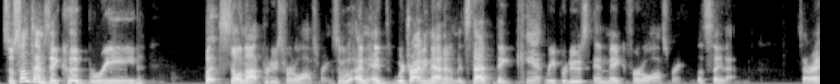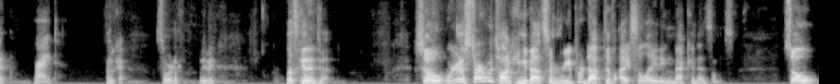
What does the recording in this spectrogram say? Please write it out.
So sometimes they could breed, but still not produce fertile offspring. So and, and we're driving that home. It's that they can't reproduce and make fertile offspring. Let's say that. Is that right? Right. Okay. Sort of, maybe. Let's get into it. So, we're going to start with talking about some reproductive isolating mechanisms. So,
